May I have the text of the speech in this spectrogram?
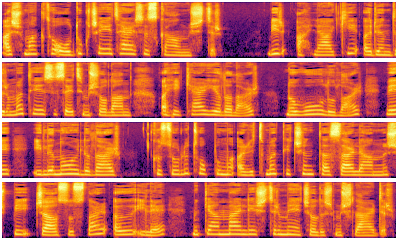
aşmakta oldukça yetersiz kalmıştır. Bir ahlaki arındırma tesis etmiş olan Ahikeryalılar, Novuulular ve Illinoislular kusurlu toplumu arıtmak için tasarlanmış bir casuslar ağı ile mükemmelleştirmeye çalışmışlardır.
